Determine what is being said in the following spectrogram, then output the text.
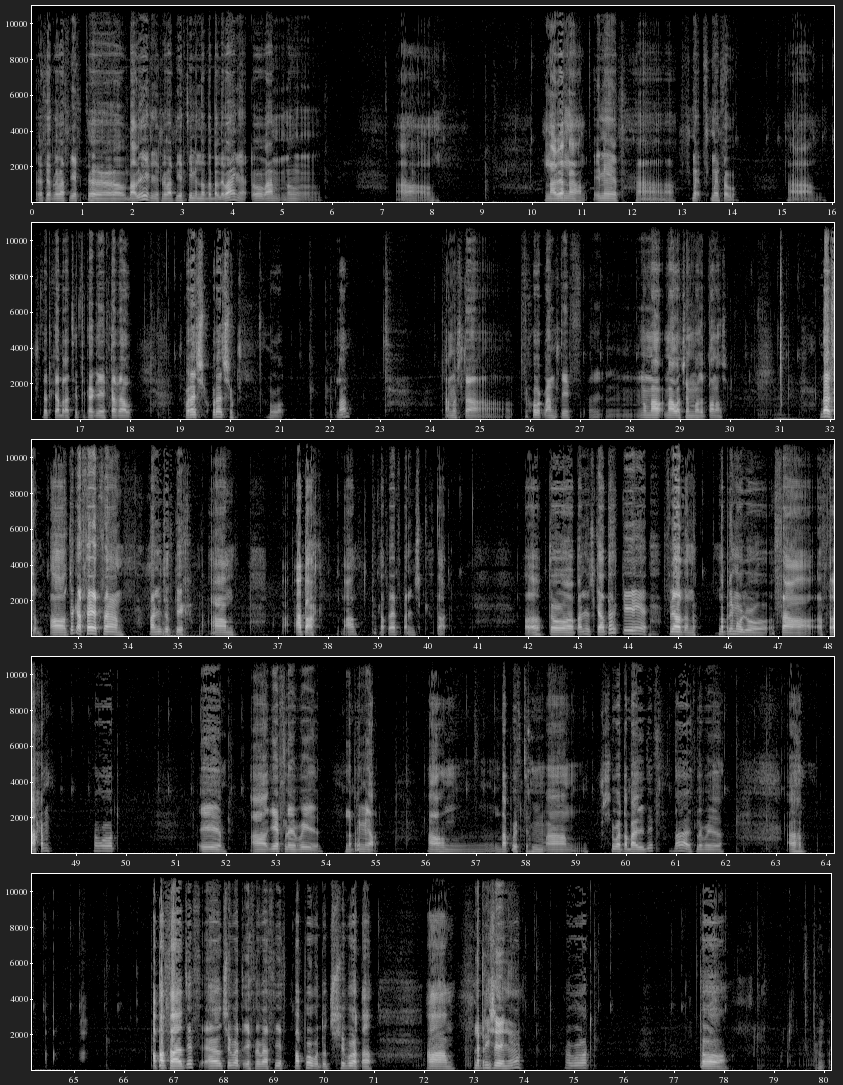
Если у вас есть э, болезнь, если у вас есть именно заболевание, то вам, ну, э, наверное, имеет э, смы смысл э, все-таки обратиться, как я и сказал, к врачу, к врачу, вот, да, потому что психолог вам здесь, ну, мало, мало чем может помочь. Дальше, э, что касается панических э, атак, да, касается панических атак, э, то панические атаки связаны напрямую со страхом, вот, и а если вы, например, эм, допустим, эм, чего-то боитесь, да, если вы э, опасаетесь э, чего-то, если у вас есть по поводу чего-то э, напряжение, вот, то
